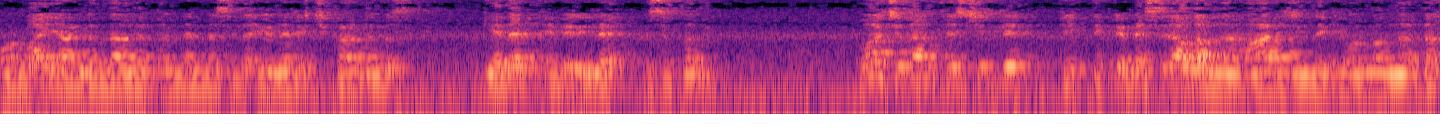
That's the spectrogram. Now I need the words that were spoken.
orman yangınlarının önlenmesine yönelik çıkardığımız genel emir ile kısıtladık. Bu açıdan tescilli piknik ve mesire alanları haricindeki ormanlardan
